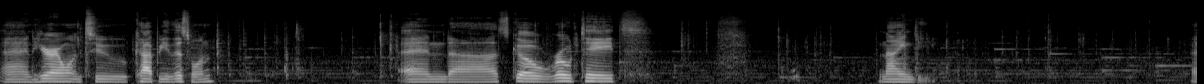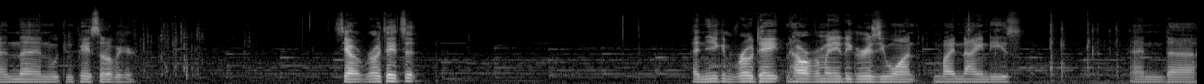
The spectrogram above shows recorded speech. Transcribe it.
And here I want to copy this one. And uh, let's go rotate 90 and then we can paste it over here. See how it rotates it? And you can rotate however many degrees you want by 90s. And uh,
